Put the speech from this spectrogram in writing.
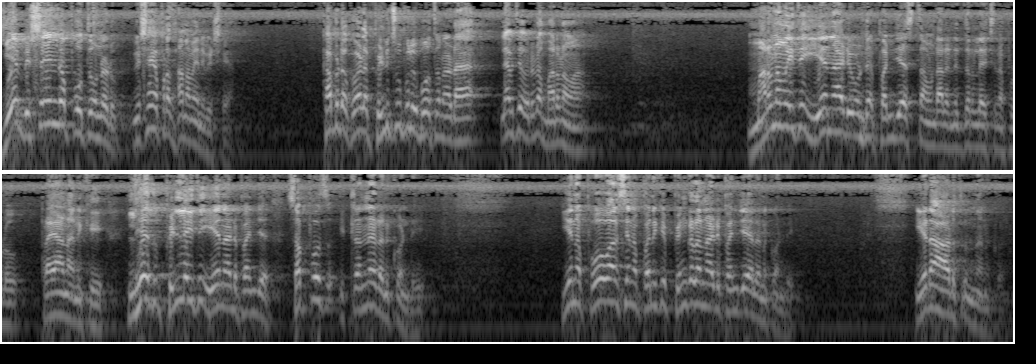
ఏ విషయంగా పోతున్నాడు విషయ ప్రధానమైన విషయం. కాబట్టి ఒకవేళ పెళ్ళి చూపులు పోతున్నాడా? లేకపోతే ఎవరైనా మరణమా? మరణమైతే ఏనాడి ఉండే పని చేస్తా ఉండాలి నిద్ర లేచినప్పుడు ప్రయాణానికి. లేదు పెళ్ళి అయితే ఏనాడు పని చే సపోజ్ ఇట్లన్నాడు అనుకోండి. ఈయన పోవాల్సిన పనికి పింగళ నాడి పని చేయాలనుకోండి. ఈడ ఆడుతుంది అనుకోండి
